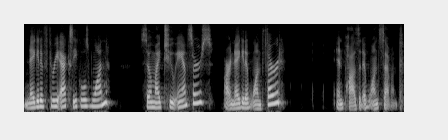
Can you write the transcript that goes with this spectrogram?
negative 3x equals 1. So my two answers are negative 1 third and positive 1 seventh.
